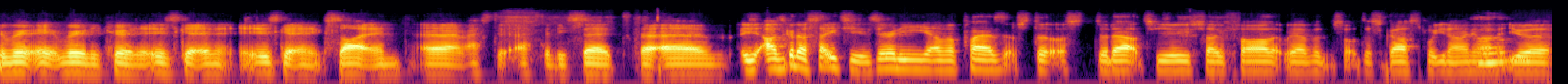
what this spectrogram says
It, re- it really could. It is getting it is getting exciting. Um, has to has to be said. But, um, I was going to say to you, is there any other players that have stood stood out to you so far that we haven't sort of discussed? But you know, anyone um, that you uh,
